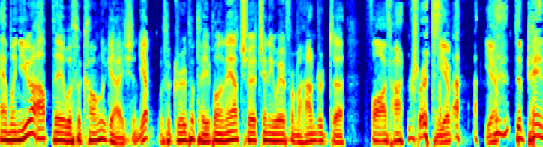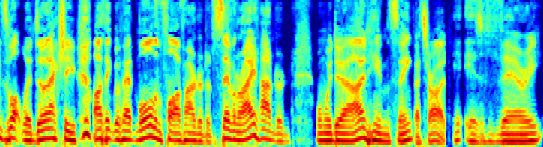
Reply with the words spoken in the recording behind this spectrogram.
And when you're up there with a congregation, Yep. with a group of people, in our church anywhere from 100 to 500. Yep. Yep. Depends what we're doing. Actually, I think we've had more than 500 at seven or 800 when we do our own hymn sing. That's right. It is very,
